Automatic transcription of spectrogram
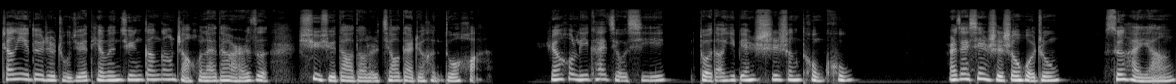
张译对着主角田文军刚刚找回来的儿子，絮絮叨叨的交代着很多话，然后离开酒席，躲到一边失声痛哭。而在现实生活中，孙海洋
